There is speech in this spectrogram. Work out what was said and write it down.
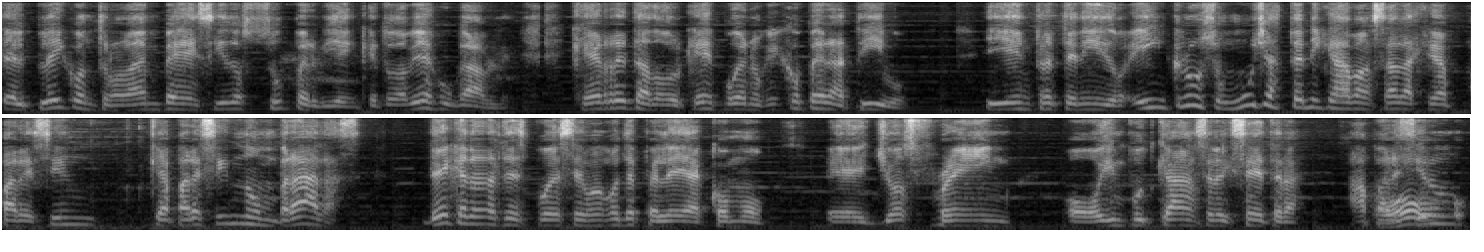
el Play Control ha envejecido súper bien, que todavía es jugable, que es retador, que es bueno, que es cooperativo y entretenido. E incluso muchas técnicas avanzadas que aparecen, que aparecen nombradas décadas después en juegos de pelea como eh, Just Frame o Input Cancel, etcétera, aparecieron Oh.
